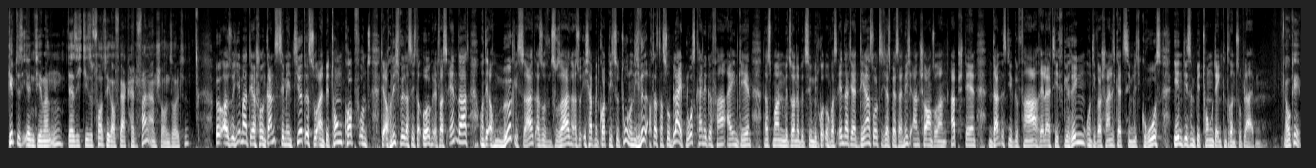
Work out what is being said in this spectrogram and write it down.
Gibt es irgendjemanden, der sich diese Vorträge auf gar keinen Fall anschauen sollte? Äh, also jemand, der schon ganz zementiert ist, so ein Betonkopf und der auch nicht will, dass sich da irgendetwas ändert und der auch möglich sagt, also zu sagen, also ich habe mit Gott nichts zu tun und ich will auch, dass das so bleibt, bloß keine Gefahr eingehen, dass man mit seiner Beziehung mit Gott irgendwas ändert. Ja, der sollte sich das besser nicht anschauen, sondern abstellen. Dann ist die Gefahr relativ gering und die Wahrscheinlichkeit ziemlich groß, in diesem Betondenken drin zu bleiben. Okay,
